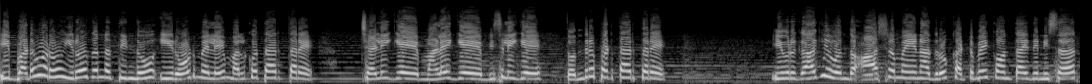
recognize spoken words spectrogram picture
ಈ ಬಡವರು ಇರೋದನ್ನ ತಿಂದು ಈ ರೋಡ್ ಮೇಲೆ ಮಲ್ಕೋತಾ ಇರ್ತಾರೆ. ಚಳಿಗೆ, ಮಳೆಗೆ, ಬಿಸಿಲಿಗೆ ತೊಂದರೆ ಪಡ್ತಾ ಇರ್ತಾರೆ. ಇವ್ರಿಗಾಗಿ ಒಂದು ಆಶ್ರಮ ಏನಾದರೂ ಕಟ್ಟಬೇಕು ಅಂತ ಇದ್ದೀನಿ, ಸರ್,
